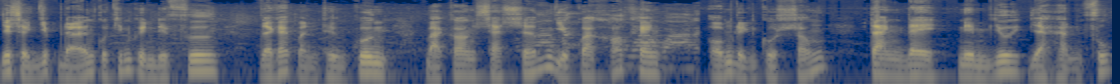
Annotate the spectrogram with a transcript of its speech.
với sự giúp đỡ của chính quyền địa phương và các mạnh thường quân, bà con sẽ sớm vượt qua khó khăn, ổn định cuộc sống, tràn đầy niềm vui và hạnh phúc.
